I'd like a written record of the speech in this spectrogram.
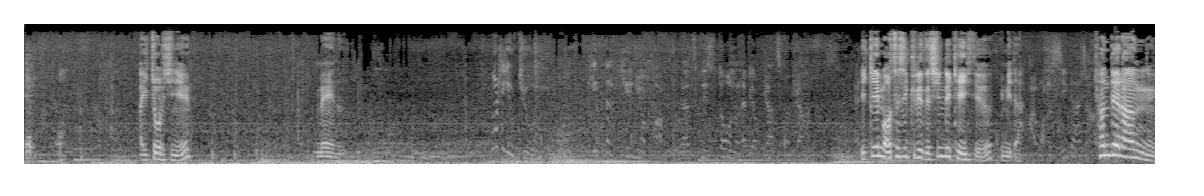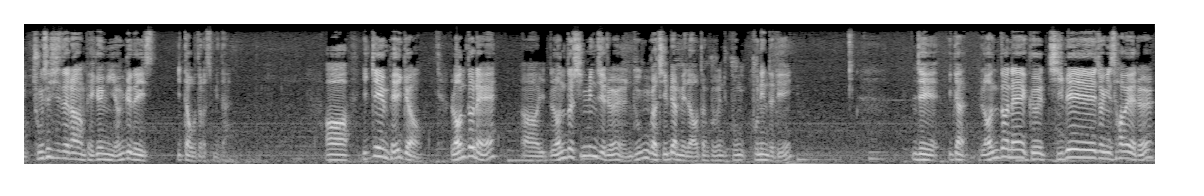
어? 어? 아 이쪽으로 진입 메인은. 이 게임은 Assassin's Creed Syndicate입니다. 현대랑 중세시대랑 배경이 연결되어 있, 다고 들었습니다. 어, 이 게임 배경, 런던에, 어, 런던 식민지를 누군가 지배합니다. 어떤 군, 군, 군인들이. 이제, 그니까, 런던의 그 지배적인 사회를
